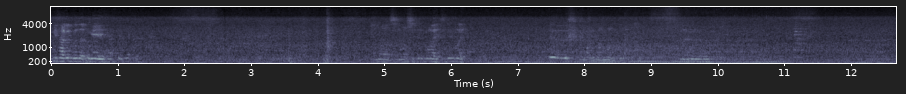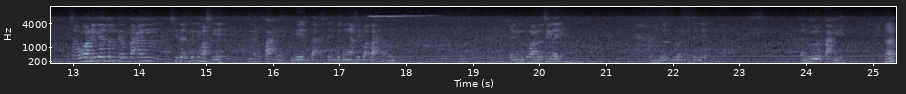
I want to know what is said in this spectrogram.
Iki sakit betul. Sakitnya. Mas, mas sedikit mulai, sedikit mulai. Eh, teman-teman. Hmm. Wah niki enten kertaan sithik niki Mas nggih. ngertak ya Nggih, tak sithik mboten ngasih patah. Sing pulang kecil e. Sambil pulang kecil e. dan dulu ngertak ya Hah?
